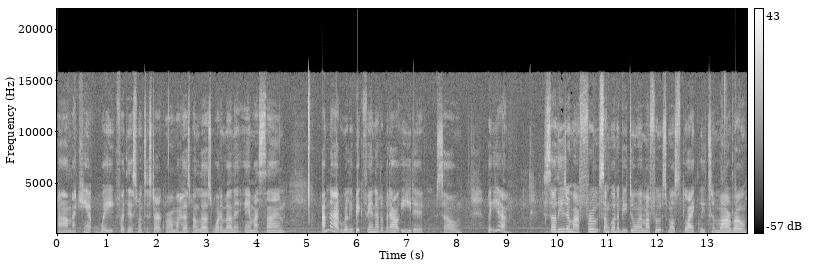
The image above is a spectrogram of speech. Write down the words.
Um, I can't wait for this one to start growing. My husband loves watermelon and my son. I'm not really a big fan of it but I'll eat it so but yeah so these are my fruits. I'm going to be doing my fruits most likely tomorrow.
